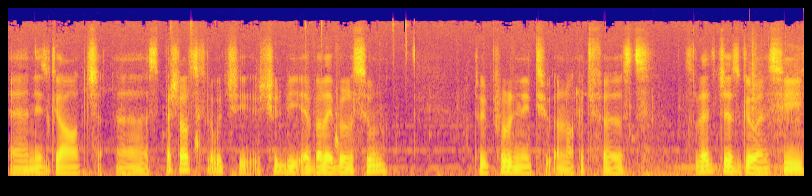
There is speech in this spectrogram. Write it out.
and he's got a special skill which should be available soon. So we probably need to unlock it first. So let's just go and see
